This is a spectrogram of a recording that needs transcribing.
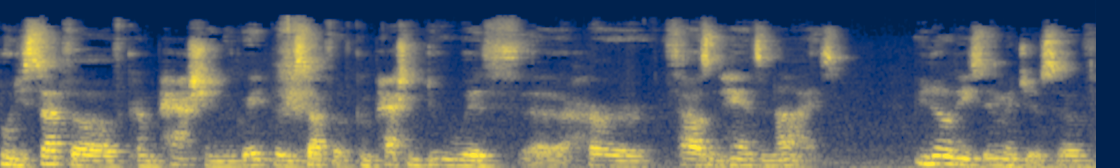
bodhisattva of compassion, the great bodhisattva of compassion, do with uh, her thousand hands and eyes? You know these images of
